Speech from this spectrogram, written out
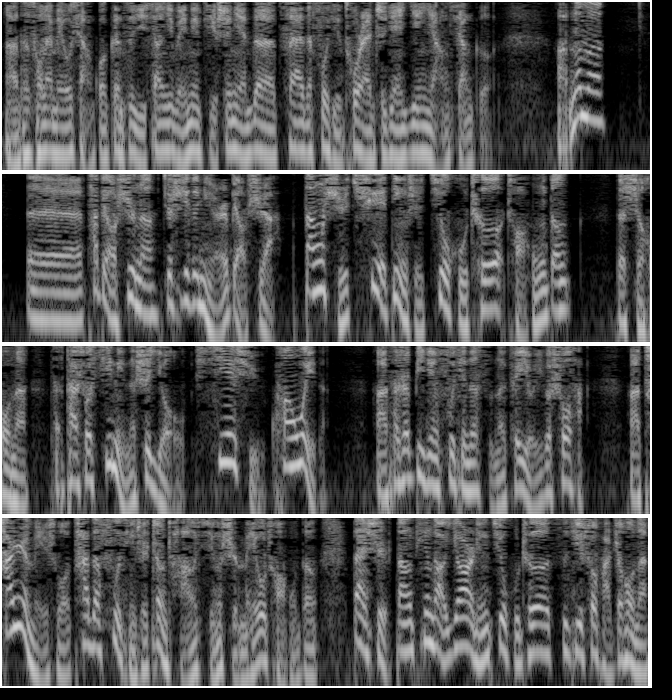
啊，他从来没有想过跟自己相依为命几十年的慈爱的父亲突然之间阴阳相隔，啊，那么，呃，他表示呢，就是这个女儿表示啊，当时确定是救护车闯红灯的时候呢，他他说心里呢是有些许宽慰的。啊，他说，毕竟父亲的死呢，可以有一个说法啊，他认为说他的父亲是正常行驶，没有闯红灯。但是当听到幺二零救护车司机说法之后呢，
